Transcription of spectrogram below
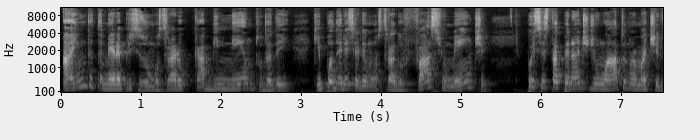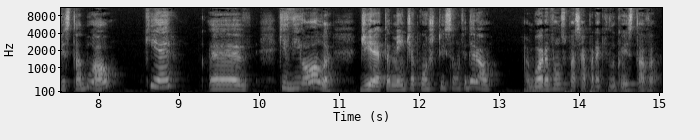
Ainda também era preciso mostrar o cabimento da DI, que poderia ser demonstrado facilmente, pois se está perante de um ato normativo estadual que é, é que viola diretamente a Constituição Federal. Agora vamos passar para aquilo que eu estava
